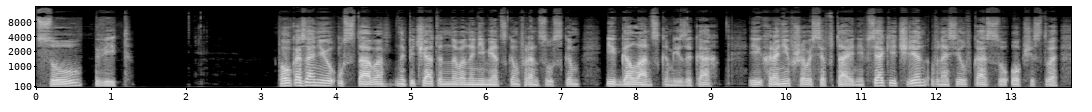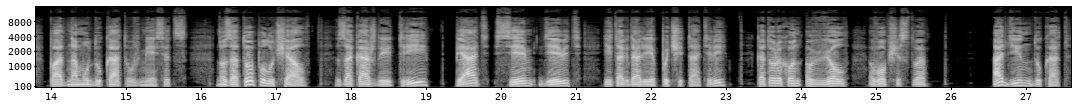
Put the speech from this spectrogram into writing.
Цу-Вит. По указанию устава, напечатанного на немецком, французском и голландском языках, и хранившегося в тайне, всякий член вносил в кассу общества по одному дукату в месяц, но зато получал за каждые три, пять, семь, девять и так далее почитателей, которых он ввел в общество, один дукат.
